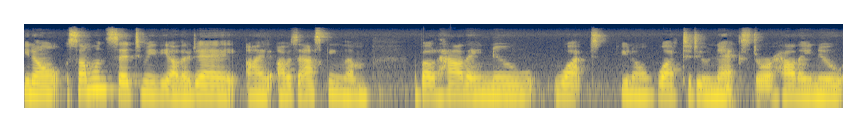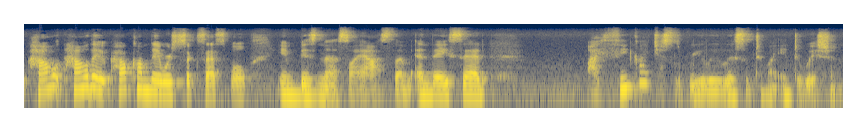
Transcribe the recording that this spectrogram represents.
you know someone said to me the other day i, I was asking them about how they knew what you know what to do next or how they knew how how they how come they were successful in business i asked them and they said i think i just really listened to my intuition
